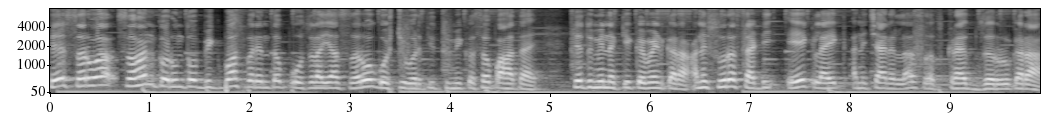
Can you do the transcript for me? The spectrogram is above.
हे सर्व सहन करून तो बिग बॉस पर्यंत पोहोचला. या सर्व गोष्टीवरती तुम्ही कसं पाहत आहे? ते तुम्ही नक्की कमेंट करा आणि सूरजसाठी एक लाईक आणि चॅनलला सबस्क्राईब जरूर करा.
